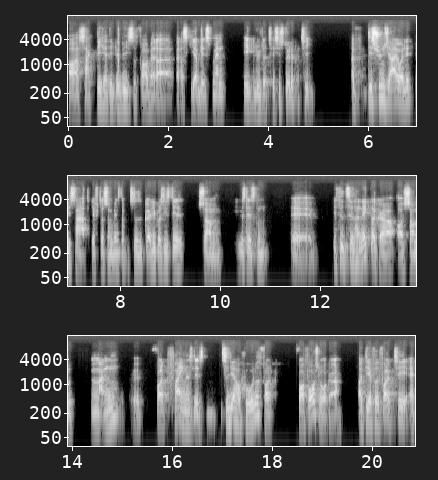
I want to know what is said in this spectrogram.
og sagt, det her det er beviset for, hvad der, hvad der sker, hvis man ikke lytter til sit støtteparti. Og det synes jeg jo er lidt bizart, eftersom Venstrepartiet gør lige præcis det, som enhedslisten øh, i tid til har nægtet at gøre, og som mange øh, folk fra enhedslisten tidligere har hånet folk for at foreslå at gøre. Og det har fået folk til at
